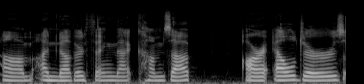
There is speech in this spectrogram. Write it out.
Um, another thing that comes up our elders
